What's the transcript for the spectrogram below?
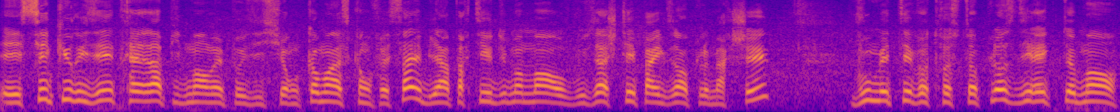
et sécuriser très rapidement mes positions. Comment est-ce qu'on fait ça? Eh bien à partir du moment où vous achetez par exemple le marché, vous mettez votre stop loss directement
